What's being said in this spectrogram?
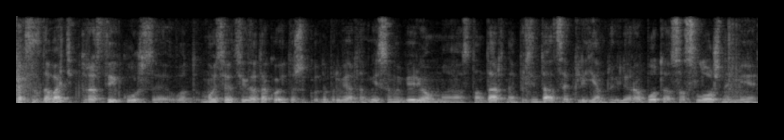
как создавать простые курсы. Вот мой совет всегда такой, даже, например, там, если мы берем э, стандартная презентация клиенту или работа со сложными,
